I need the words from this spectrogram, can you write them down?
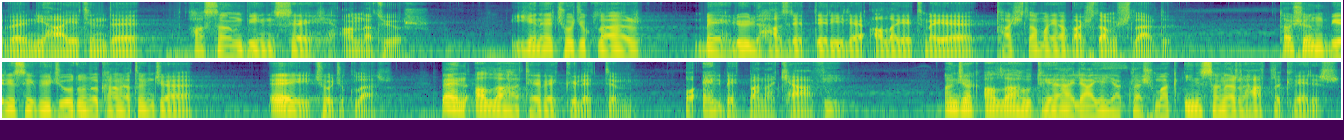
Ve nihayetinde Hasan bin Sehl anlatıyor. Yine çocuklar Behlül Hazretleriyle alay etmeye, taşlamaya başlamışlardı. Taşın birisi vücudunu kanatınca, ''Ey çocuklar, ben Allah'a tevekkül ettim. O elbet bana kafi. Ancak Allahu Teala'ya yaklaşmak insana rahatlık verir.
